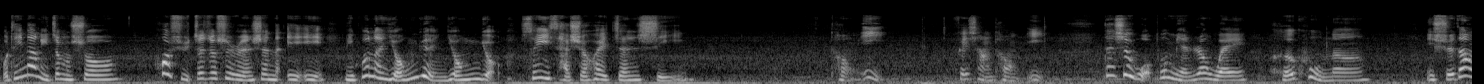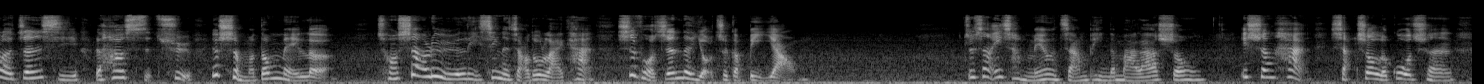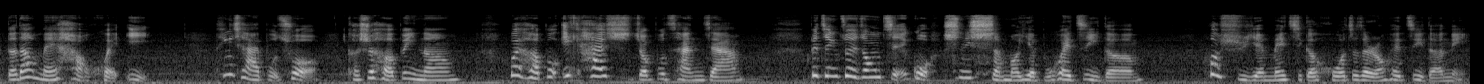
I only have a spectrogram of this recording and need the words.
我听到你这么说，或许这就是人生的意义。你不能永远拥有，所以才学会珍惜。同意，非常同意。但是我不免认为，何苦呢？你学到了珍惜，然后死去，又什么都没了。从效率与理性的角度来看，是否真的有这个必要？就像一场没有奖品的马拉松，一身汗，享受了过程，得到美好回忆，听起来不错。可是何必呢？为何不一开始就不参加？毕竟最终结果是你什么也不会记得，或许也没几个活着的人会记得你。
